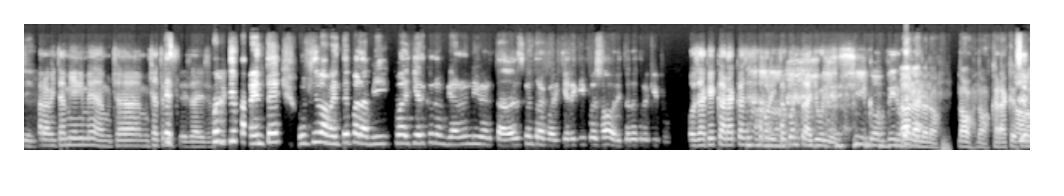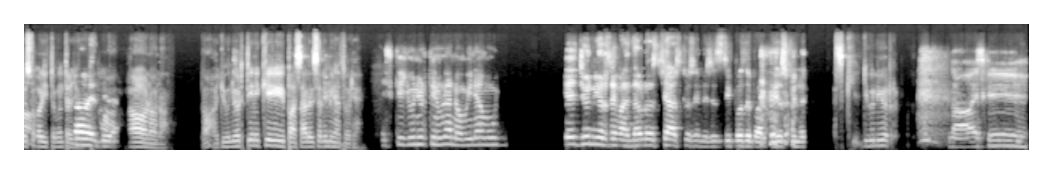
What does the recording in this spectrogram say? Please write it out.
Sí. Para mí también y me da mucha, mucha tristeza eso. Últimamente, últimamente para mí cualquier colombiano en Libertadores contra cualquier equipo es favorito del otro equipo. O sea que Caracas es favorito contra Junior. Sí, confirmo. No, no, no, no. No, no. Caracas no es favorito contra Junior. No, no, no. No, Junior tiene que pasar esa eliminatoria. Es que Junior tiene una nómina muy... Junior se manda unos chascos en esos tipos de partidos que uno Es que Junior. No, es que.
